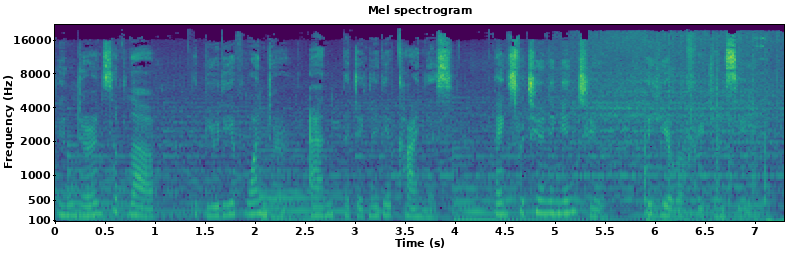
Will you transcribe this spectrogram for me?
the endurance of love, the beauty of wonder, and the dignity of kindness. Thanks for tuning into the Hero Frequency.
